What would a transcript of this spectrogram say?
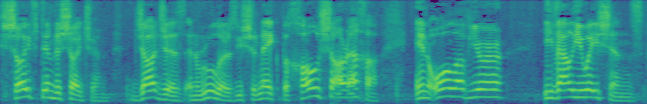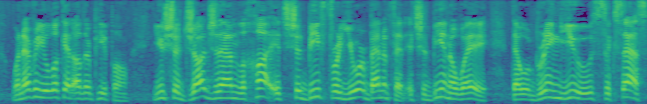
Shoiftim v'shoitrim, judges and rulers you should make b'chol sha'arecha, in all of your evaluations, whenever you look at other people, you should judge them l'cha. It should be for your benefit. It should be in a way that will bring you success.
